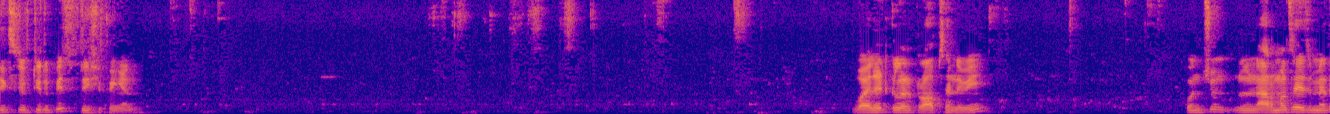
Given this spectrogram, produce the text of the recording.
six fifty rupees free shipping అండి వైలెట్ కలర్ డ్రాప్స్ అండి ఇవి కొంచెం నార్మల్ సైజ్ మీద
